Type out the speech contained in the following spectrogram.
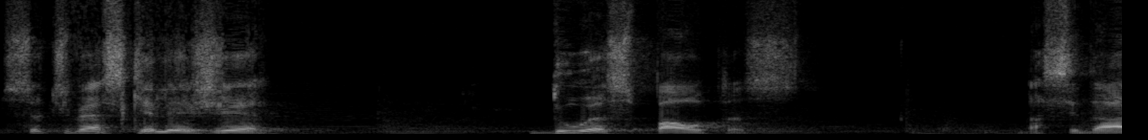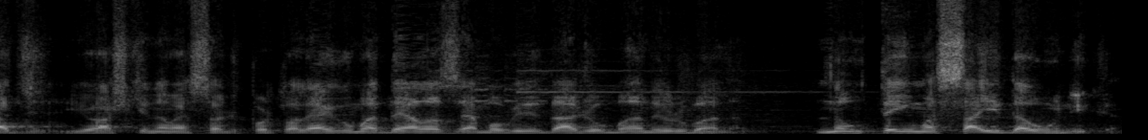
se eu tivesse que eleger duas pautas da cidade, e eu acho que não é só de Porto Alegre, uma delas é a mobilidade humana e urbana. Não tem uma saída única.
